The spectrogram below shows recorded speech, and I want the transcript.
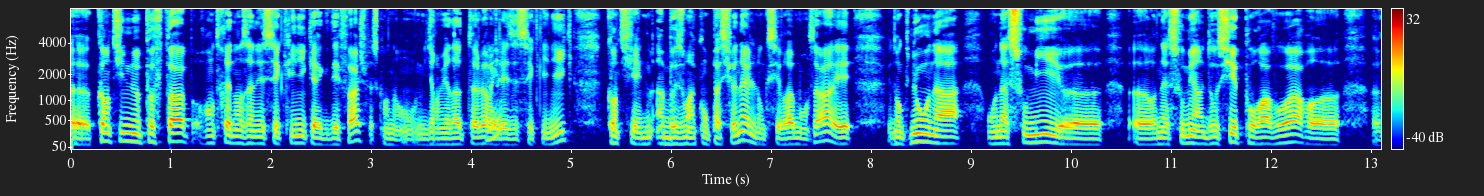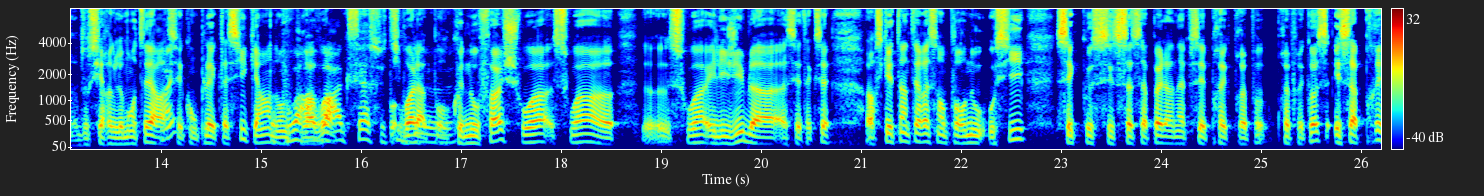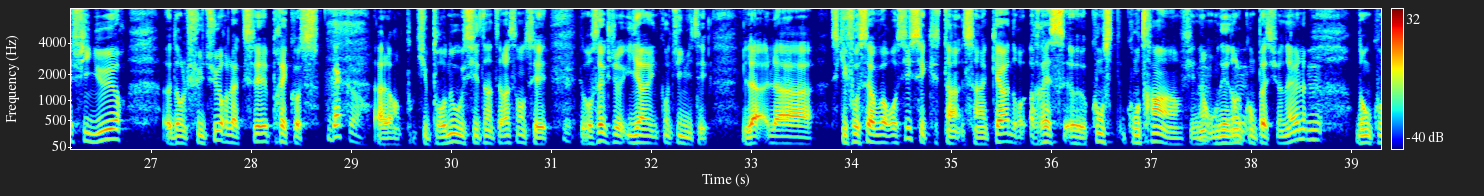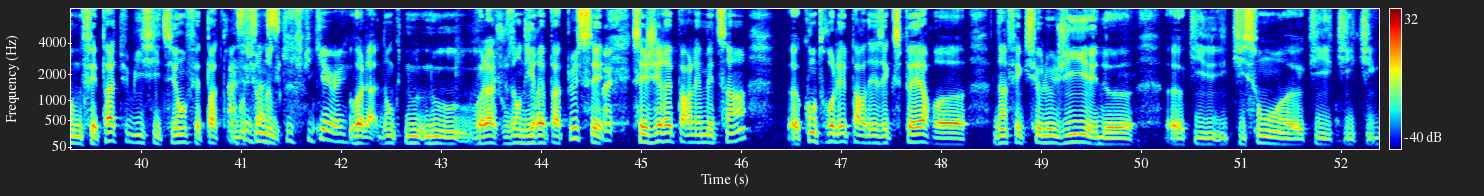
euh, quand ils ne peuvent pas rentrer dans un essai clinique avec des phages, parce qu'on y reviendra tout à l'heure, il y a les essais cliniques, quand il y a un besoin compassionnel, donc c'est vraiment ça. Et, donc nous, on a, on a, soumis, euh, euh, on a soumis un dossier pour avoir, un dossier réglementaire assez complet et classique, hein, pour donc pour avoir accès à ce type Voilà, pour que nos phages soient, soient, soient éligibles à, cet accès. Alors ce qui est intéressant pour nous aussi, c'est que ça s'appelle un accès pré-précoce et ça préfigure dans le futur l'accès précoce. D'accord. Alors, qui pour nous aussi intéressant. C'est pour ça qu'il y a une continuité. ce qu'il faut savoir aussi, c'est que c'est un, cadre euh, contraint. Hein, on est dans le compassionnel, donc on ne fait pas de publicité, on ne fait pas de ah, promotion. c'est ce qui expliquait, oui. Voilà, donc nous, nous, voilà, je vous en dirai pas plus. C'est géré par les médecins. Euh, contrôlé par des experts euh, d'infectiologie et de qui, qui, sont qui qui qui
